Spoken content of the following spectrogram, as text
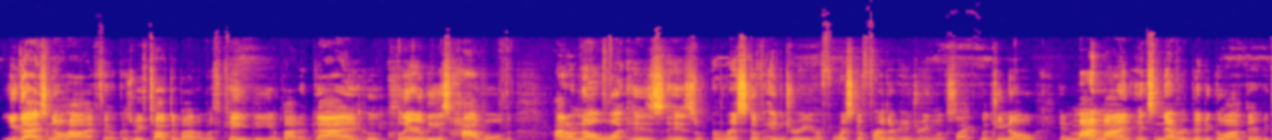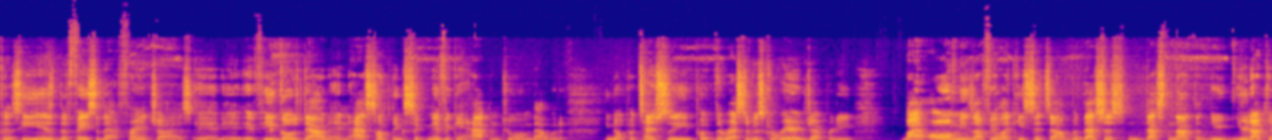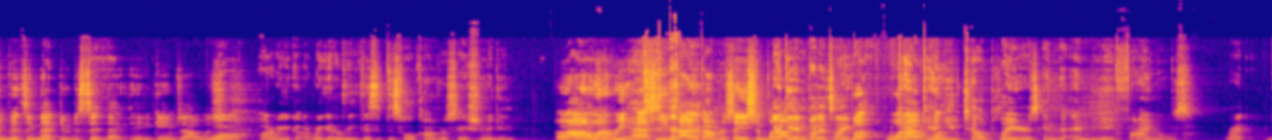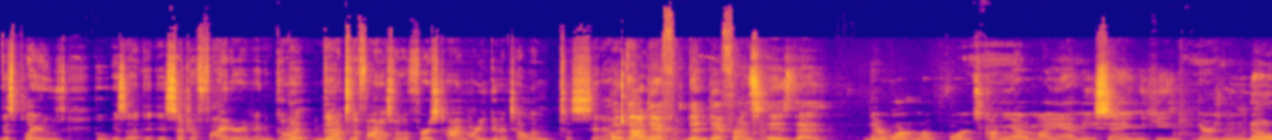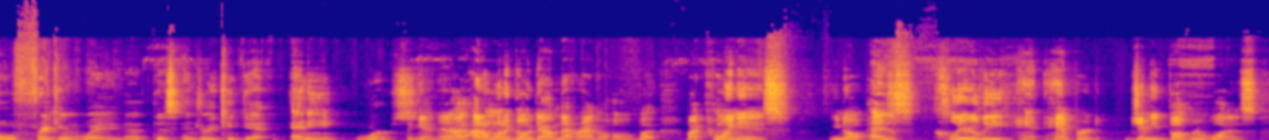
you guys know how I feel because we've talked about it with KD about a guy who clearly is hobbled. I don't know what his his risk of injury or risk of further injury looks like, but you know, in my mind, it's never good to go out there because he is the face of that franchise, and if he goes down and has something significant happen to him that would, you know, potentially put the rest of his career in jeopardy, by all means, I feel like he sits out. But that's just that's not the you. You're not convincing that dude to sit that any games out. Which Well, are we are we gonna revisit this whole conversation again? I don't want to rehash the entire conversation, but again, I, but it's like, but what can, I can what, you tell players in the NBA finals, right? This player who's who is a is such a fighter and, and gone The- the- gone to the finals for the first time. Are you gonna tell him to sit out? But the diff- the difference is that there weren't reports coming out of Miami saying he there's no freaking way that this injury can get any worse. again, and I, I don't want to go down that rabbit hole, but my point is, you know, as clearly ha- hampered Jimmy Butler was,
